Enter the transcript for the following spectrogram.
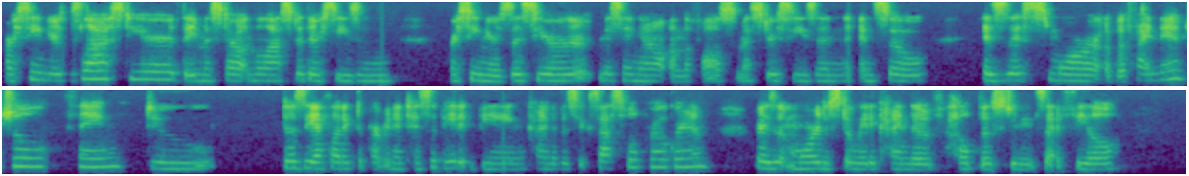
our seniors last year they missed out in the last of their season our seniors this year missing out on the fall semester season. And so is this more of a financial thing? Do does the athletic department anticipate it being kind of a successful program or is it more just a way to kind of help those students that feel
